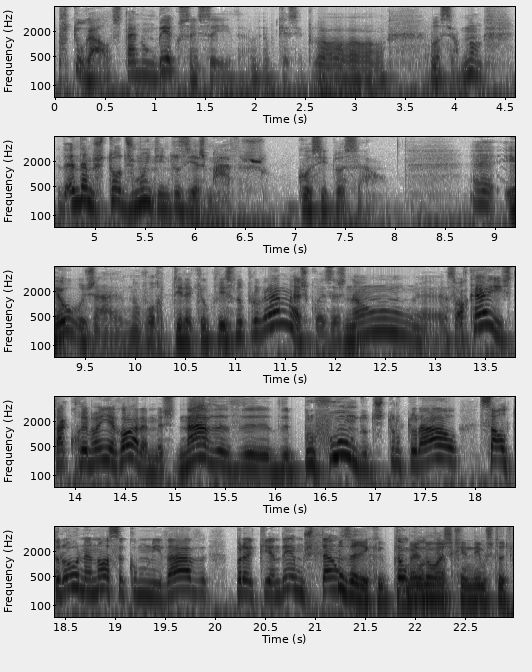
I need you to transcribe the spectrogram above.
Portugal está num beco sem saída. Quer dizer, oh, oh, oh, não, andamos todos muito entusiasmados com a situação. Eh, eu já não vou repetir aquilo que disse no programa, as coisas não. Eh, ok, está a correr bem agora, mas nada de, de, profundo, de estrutural se alterou na nossa comunidade para que andemos tão. Mas olha, que tão primeiro não acho que andemos todos.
